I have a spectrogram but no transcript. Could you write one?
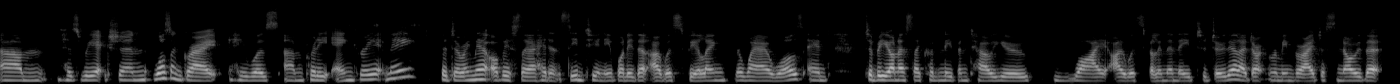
um, his reaction wasn't great. He was um, pretty angry at me for doing that. Obviously, I hadn't said to anybody that I was feeling the way I was. And to be honest, I couldn't even tell you why I was feeling the need to do that. I don't remember. I just know that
